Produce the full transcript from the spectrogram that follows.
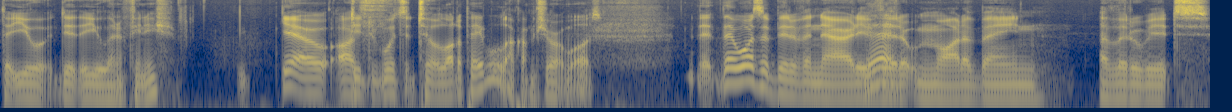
that you that you were going to finish? Yeah, well, I Did, was it to a lot of people? Like I'm sure it was. Th- There was a bit of a narrative Yeah. that it might have been a little bit,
